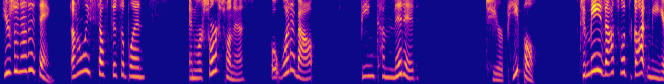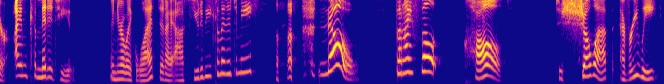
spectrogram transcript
Here's another thing not only self discipline and resourcefulness, but what about being committed to your people? To me, that's what's gotten me here. I am committed to you. And you're like, what? Did I ask you to be committed to me? no, but I felt called to show up every week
